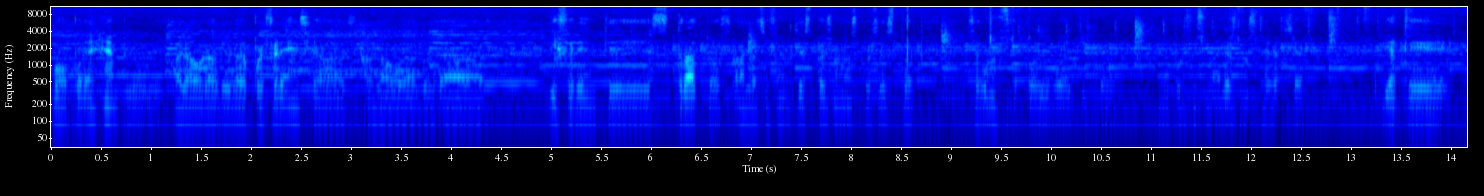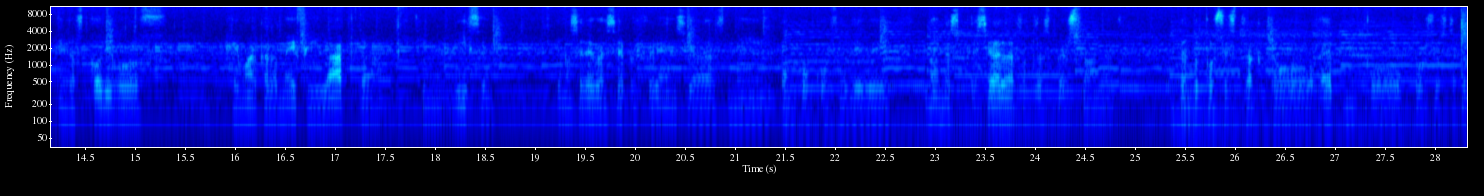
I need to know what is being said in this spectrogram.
como por ejemplo a la hora de dar preferencias, a la hora de dar diferentes tratos a las diferentes personas, pues esto, según nuestro código ético como profesionales, no se debe hacer, ya que en los códigos que marca la MEFI y la APTA dicen que no se debe hacer preferencias ni tampoco se debe menospreciar a las otras personas tanto por su extracto étnico, por su extracto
